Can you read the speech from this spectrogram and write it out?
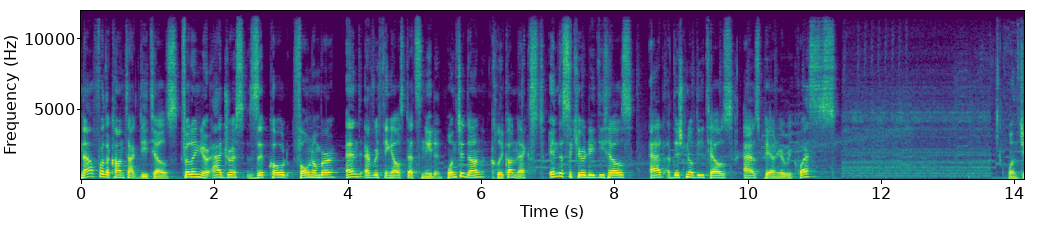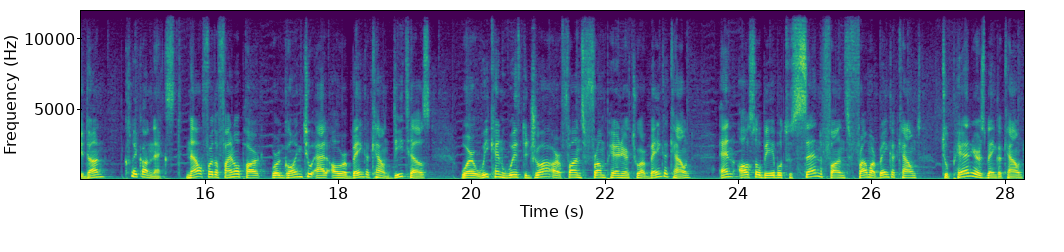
Now for the contact details, fill in your address, zip code, phone number, and everything else that's needed. Once you're done, click on next. In the security details, add additional details as Payoneer requests. Once you're done, click on next. Now for the final part, we're going to add our bank account details where we can withdraw our funds from Payoneer to our bank account and also be able to send funds from our bank account to Payoneer's bank account,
